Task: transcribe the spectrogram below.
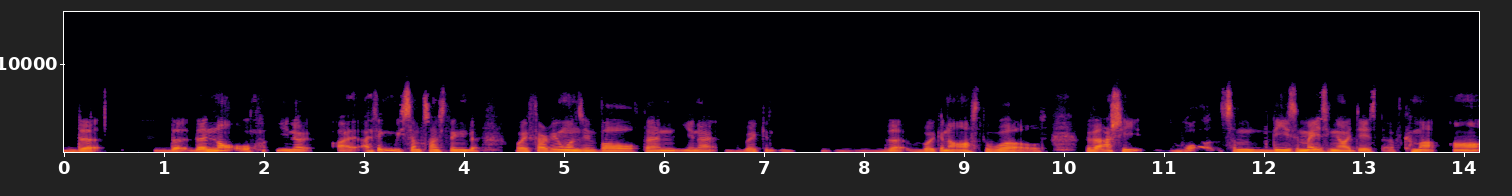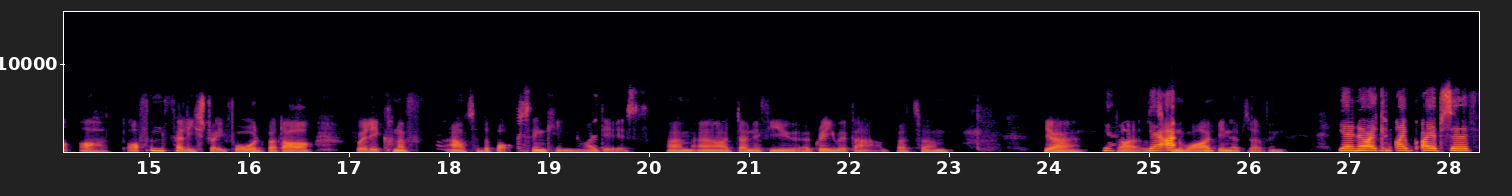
that that they're not you know I, I think we sometimes think that well if everyone's involved then you know we can that we're going to ask the world. But actually what some of these amazing ideas that have come up are, are often fairly straightforward, but are really kind of out of the box thinking ideas. Um, and I don't know if you agree with that, but um, Yeah, Yeah. that's Yeah, kind I- of what I've been observing. yeah no i can i, I observe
